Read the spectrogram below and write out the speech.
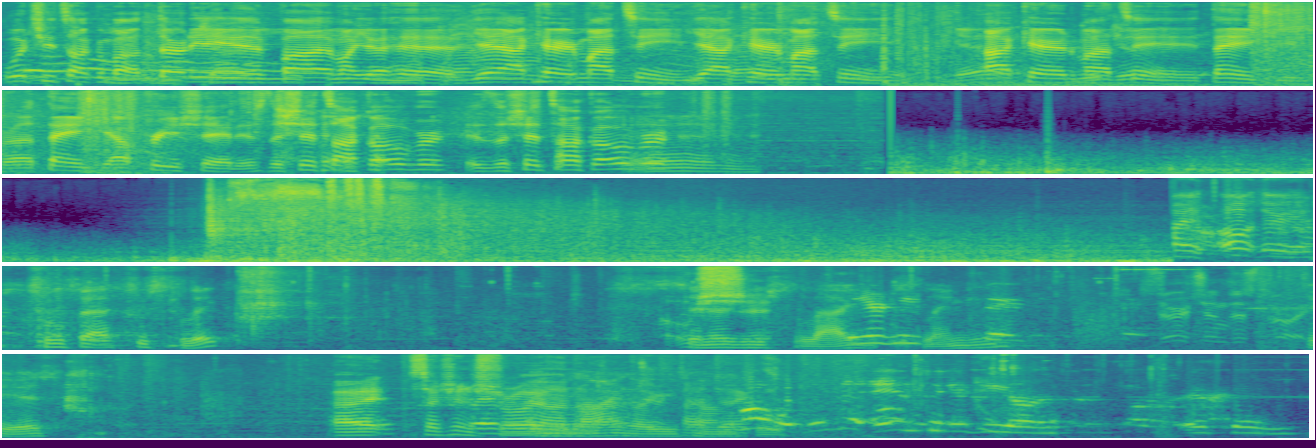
What you talking about? 38 and 5 on your head. Yeah, I carried my team. Yeah, I carried my team. I carried my team. Thank you, bro. Thank you. I appreciate it. Is the shit talk over? Is the shit talk over? Oh, there he is. Too fast, too slick. Oh, Synergy shit. slag Synergy- slanging. He is. Alright, search and destroy on Lying, or you uh, telling me? Oh, project. within the and synergy are are.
